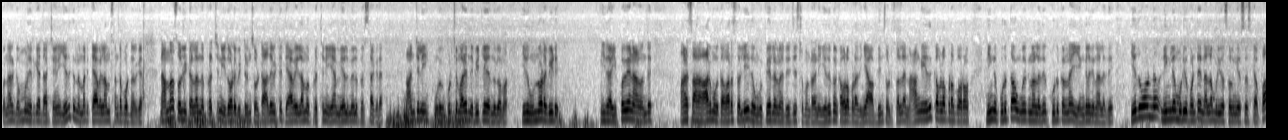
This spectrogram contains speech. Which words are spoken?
கொஞ்ச நேரம் கம்முன்னு இருக்கே தாட்சாயணி. எதுக்கு இந்த மாதிரி தேவையில்லாமல் சண்டை போட்டுன்னு இருக்க நான் தான் சொல்லிட்டேன்ல இந்த பிரச்சனை இதோட விட்டுருன்னு சொல்லிட்டு அதை விட்டு தேவையில்லாமல் பிரச்சனை ஏன் மேலும் மேலும் பெருசாக்குற? அஞ்சலி உனக்கு பிடிச்ச மாதிரி இந்த வீட்டிலே இருந்துக்கோமா இது உன்னோட வீடு. இதை இப்போவே நான் வந்து ஆறுமுகத்தை வர சொல்லி இதை உங்கள் பேரில் நான் ரிஜிஸ்டர் பண்ணுறேன் நீங்கள் எதுக்கும் கவலைப்படாதீங்க அப்படின்னு சொல்லிட்டு சொல்ல நாங்கள் எதுக்கு கவலைப்பட போகிறோம் நீங்கள் கொடுத்தா உங்களுக்கு நல்லது கொடுக்கலனா எங்களுக்கு நல்லது. எது ஒன்று நீங்களே முடிவு பண்ணிட்டு நல்ல முடிவை சொல்லுங்கள் எஸ்எஸ் கேப்பா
